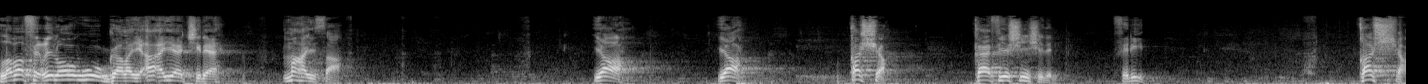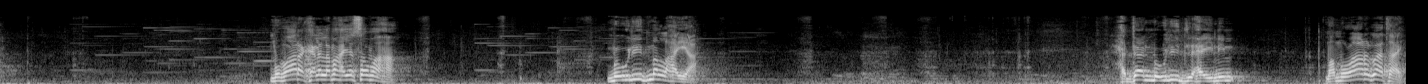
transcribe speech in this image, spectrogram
laba ficil oo wuu galay ah ayaa jira. Ma haysaa ya. Ya. Qasha. Kaafiya shin shidan qasha. Mubaarak kale lama hayo soo maaha. Ma la hayaa haddaan mawliid la haynin ma mubaarak baa tahay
